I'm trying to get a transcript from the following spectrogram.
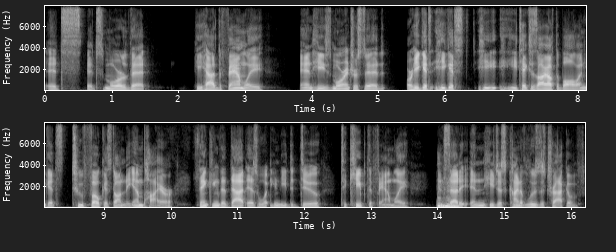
it's it's more that he had the family and he's more interested or he gets he gets he he takes his eye off the ball and gets too focused on the empire thinking that that is what you need to do to keep the family. Instead and he just kind of loses track of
